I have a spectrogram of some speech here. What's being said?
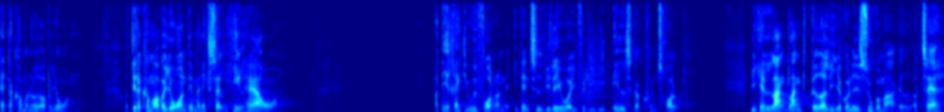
at der kommer noget op af jorden. Og det, der kommer op af jorden, det er man ikke selv helt herre over. Og det er rigtig udfordrende i den tid, vi lever i, fordi vi elsker kontrol. Vi kan langt, langt bedre lide at gå ned i supermarkedet og tage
